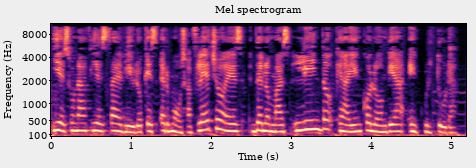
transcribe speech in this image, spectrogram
y es una fiesta del libro que es hermosa. Flecho es de lo más lindo que hay en Colombia en cultura.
